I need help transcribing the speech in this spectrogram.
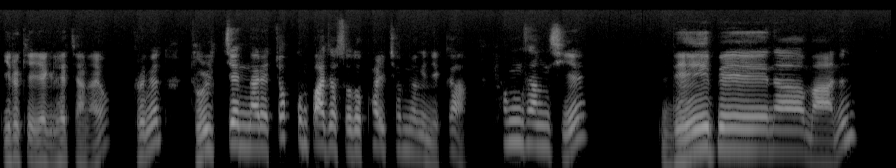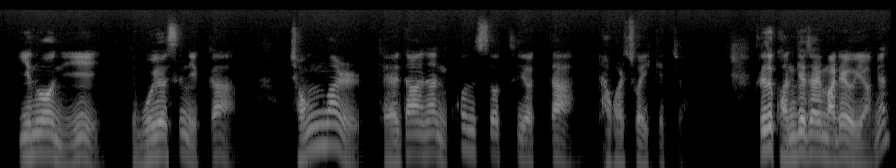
이렇게 얘기를 했잖아요. 그러면 둘째 날에 조금 빠졌어도 8,000명이니까 평상시에 4배나 많은 인원이 모였으니까 정말 대단한 콘서트였다라고 할 수가 있겠죠. 그래서 관계자의 말에 의하면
